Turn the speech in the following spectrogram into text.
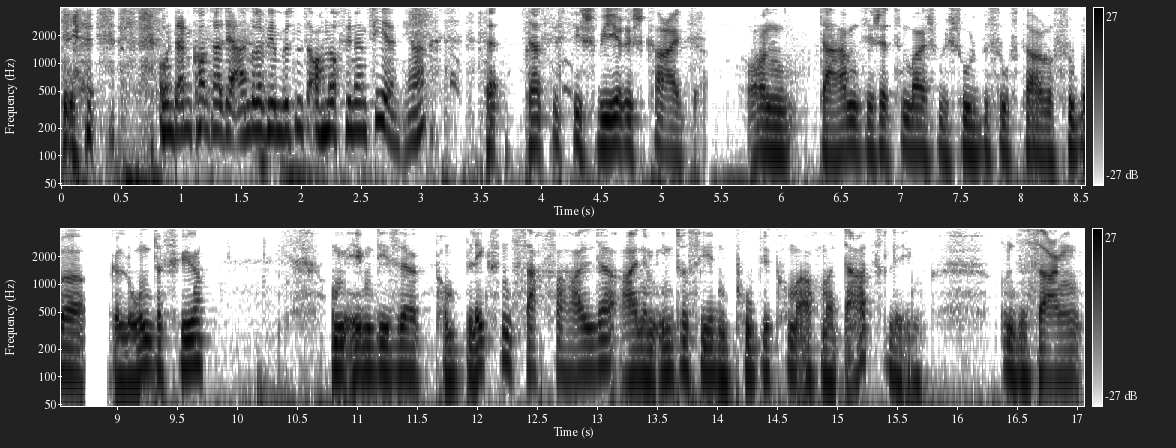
und dann kommt halt der andere, wir müssen es auch noch finanzieren, ja? Das ist die Schwierigkeit. Und da haben sich jetzt zum Beispiel Schulbesuchstage super gelohnt dafür, um eben diese komplexen Sachverhalte einem interessierten Publikum auch mal darzulegen. Und zu sagen,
